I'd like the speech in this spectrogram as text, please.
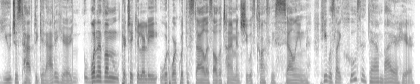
You just have to get out of here. One of them, particularly, would work with the stylist all the time, and she was constantly selling. He was like, Who's the damn buyer here?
